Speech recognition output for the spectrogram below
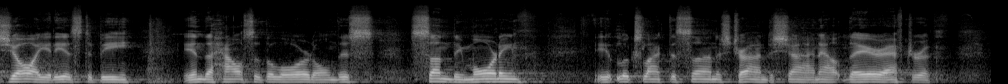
joy it is to be in the house of the Lord on this Sunday morning. It looks like the sun is trying to shine out there after a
